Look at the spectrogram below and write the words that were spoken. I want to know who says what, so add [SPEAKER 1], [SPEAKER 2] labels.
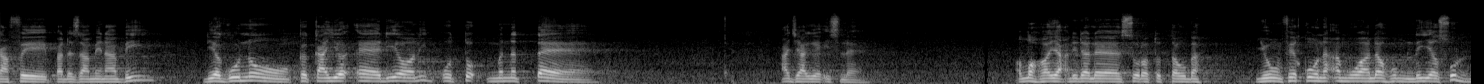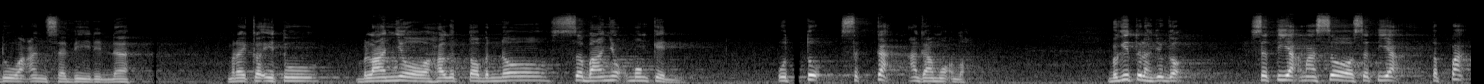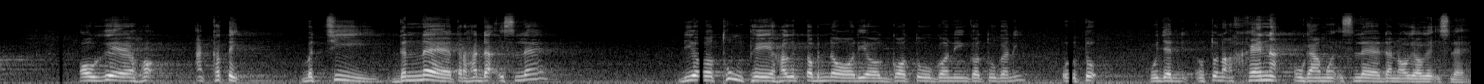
[SPEAKER 1] kafir pada zaman Nabi dia guna kekayaan dia ni untuk menetai ajaran Islam. Allah ayat di dalam surah At-Taubah, "Yunfiquna amwalahum liyasuddu an sabilillah." Mereka itu belanja harta benda sebanyak mungkin untuk sekat agama Allah. Begitulah juga setiap masa, setiap tepat orang hak akatik beci dendam terhadap Islam dia tumpe harta benda dia gotu gani gotu gani untuk jadi untuk nak khianat agama Islam dan orang-orang Islam.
